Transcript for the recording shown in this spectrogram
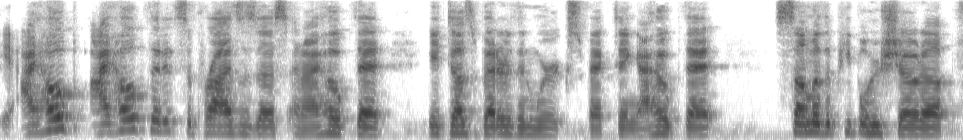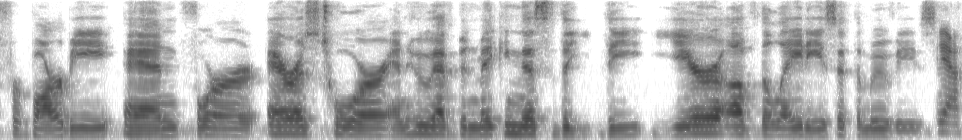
Yeah. I hope. I hope that it surprises us, and I hope that it does better than we're expecting. I hope that some of the people who showed up for Barbie and for Eras Tour and who have been making this the the year of the ladies at the movies. Yeah.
